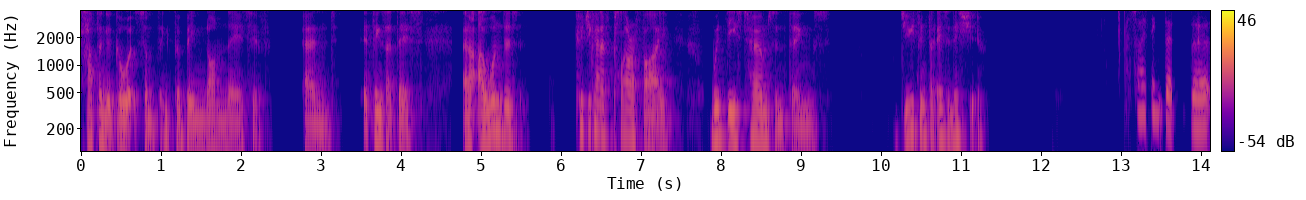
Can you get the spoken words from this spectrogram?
having a go at something for being non-native and things like this. And I wondered could you kind of clarify with these terms and things? Do you think that is an issue? So I think that the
